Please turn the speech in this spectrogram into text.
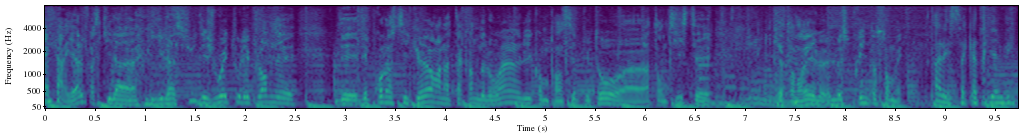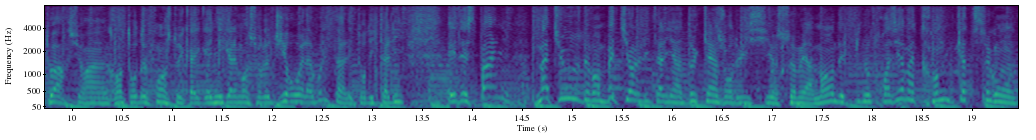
impérial parce qu'il a, il a su déjouer tous les plans des, des, pronostiqueurs en attaquant de loin, lui qu'on pensait plutôt euh, attentiste et, qui attendrait le, sprint au sommet. Allez, sa quatrième victoire sur un grand Tour de France, qui a gagné également sur le Giro et la Vuelta, les Tours d'Italie et d'Espagne. Matthews devant Bettiol, l'Italien, 2-15 aujourd'hui ici au sommet Amande et Pinot troisième à 34 secondes.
